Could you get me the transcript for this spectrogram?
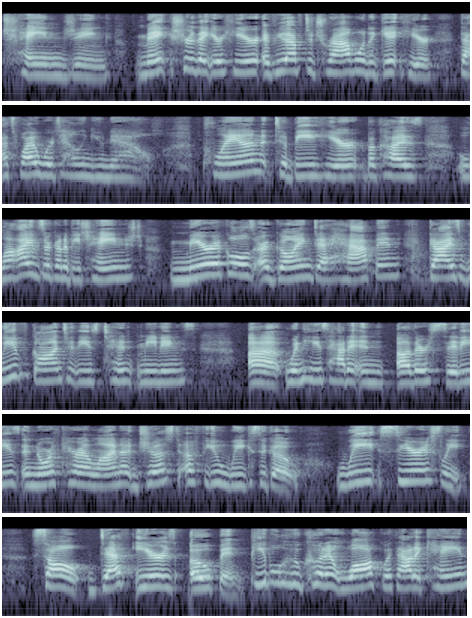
changing. Make sure that you're here. If you have to travel to get here, that's why we're telling you now. Plan to be here because lives are going to be changed. Miracles are going to happen. Guys, we've gone to these tent meetings uh, when he's had it in other cities in North Carolina just a few weeks ago. We seriously saw deaf ears open, people who couldn't walk without a cane,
